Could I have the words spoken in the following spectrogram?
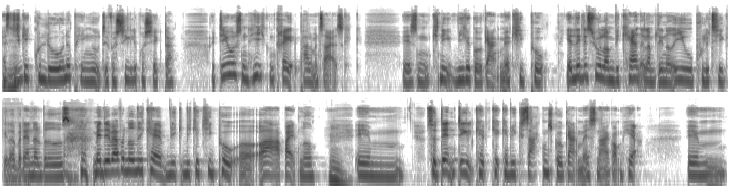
mm-hmm. de mhm. skal ikke kunne låne penge ud til fossile projekter. Og det er jo sådan helt konkret parlamentarisk øh, sådan knep, vi kan gå i gang med at kigge på. Jeg er lidt i tvivl om, vi kan, eller om det er noget EU-politik, eller hvordan det Men det er i hvert fald noget, vi kan, vi, vi kan kigge på og, og arbejde med. Mm. Øhm, så den del kan, kan, kan vi sagtens gå i gang med at snakke om her. Øhm,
